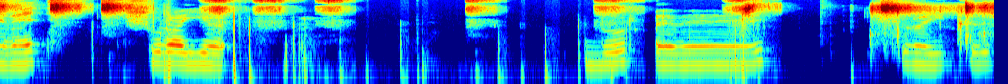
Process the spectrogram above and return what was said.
Evet. Şurayı dur. Evet. Şurayı kır.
